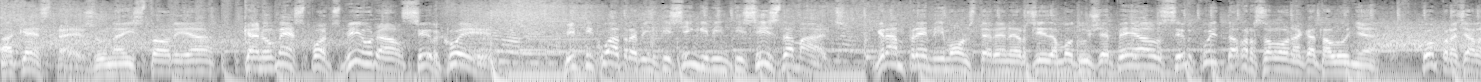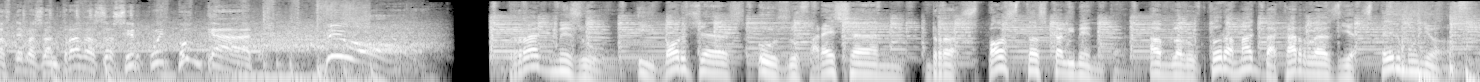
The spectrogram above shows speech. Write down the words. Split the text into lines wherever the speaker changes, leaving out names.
Aquesta és una història que només pots viure al circuit. 24, 25 i 26 de maig. Gran premi Monster Energy de MotoGP al circuit de Barcelona, Catalunya. Compra ja les teves entrades a circuit.cat. Viu-ho!
RAC més i Borges us ofereixen Respostes que alimenten amb la doctora Magda Carles i Esther Muñoz.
